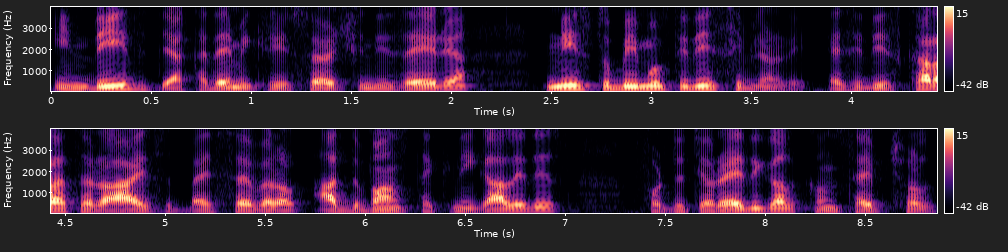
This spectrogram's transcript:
Indeed, the academic research in this area needs to be multidisciplinary, as it is characterized by several advanced technicalities for the theoretical, conceptual,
